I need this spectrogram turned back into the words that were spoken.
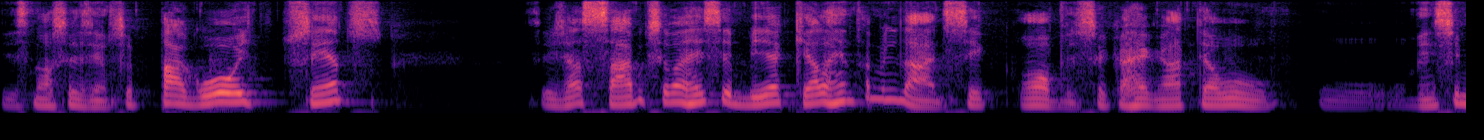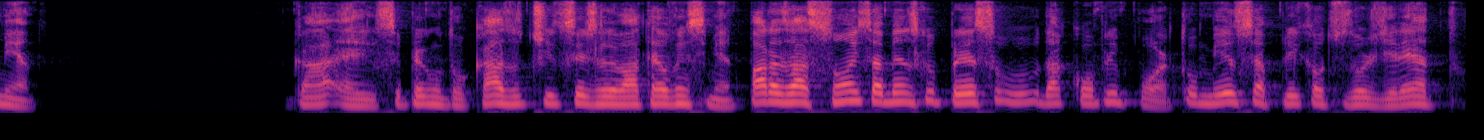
Esse nosso exemplo. Você pagou 800, você já sabe que você vai receber aquela rentabilidade. Você, óbvio, você carregar até o, o vencimento. É, você perguntou, caso o título seja levado até o vencimento. Para as ações, sabemos que o preço da compra importa. O mesmo se aplica ao Tesouro Direto.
